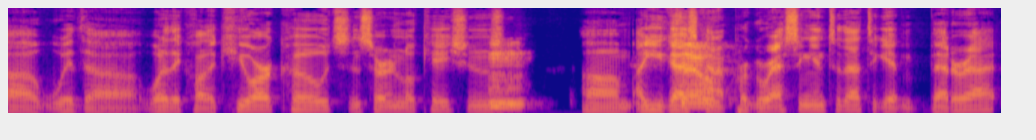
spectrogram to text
uh, with uh, what do they call it? QR codes in certain locations. Mm-hmm. Um, are you guys so, kind of progressing into that to get better at?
